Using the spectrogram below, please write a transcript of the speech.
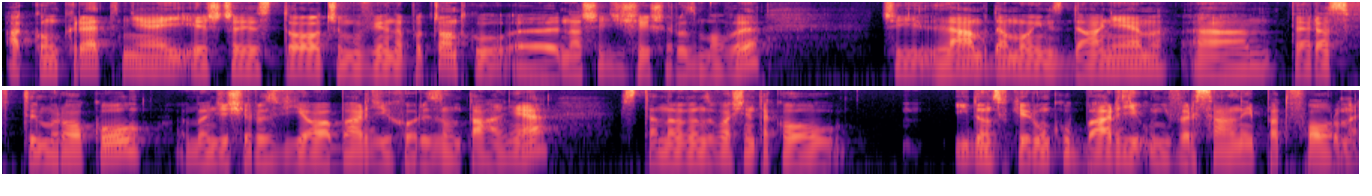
a konkretniej jeszcze jest to, o czym mówiłem na początku e, naszej dzisiejszej rozmowy, Czyli Lambda moim zdaniem teraz w tym roku będzie się rozwijała bardziej horyzontalnie, stanowiąc właśnie taką, idąc w kierunku bardziej uniwersalnej platformy.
